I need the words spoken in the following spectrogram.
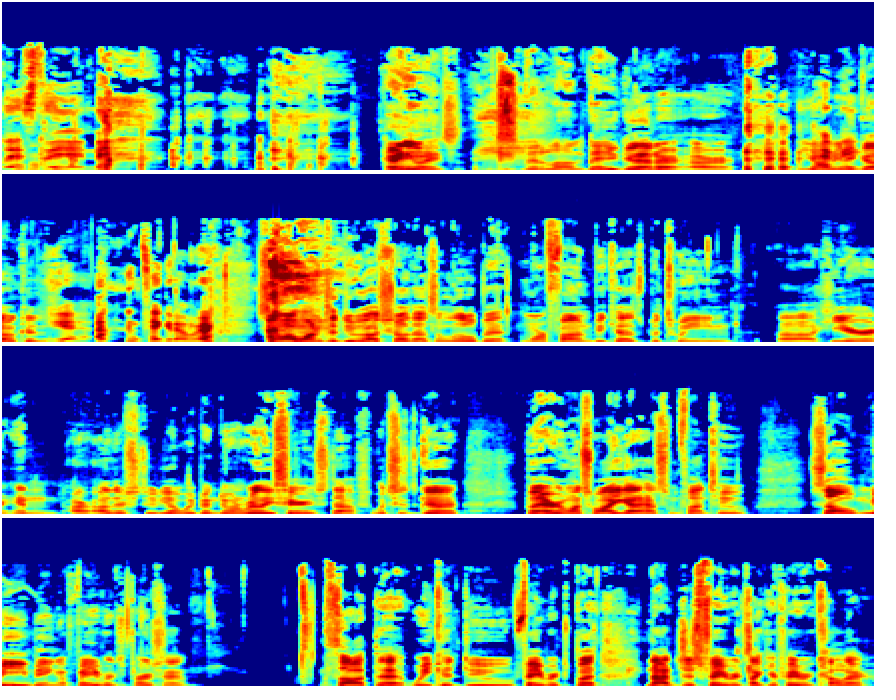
Listen. Anyways, It's been a long day. you good or, or you I want me to go? Because Yeah, take it over. so I wanted to do a show that's a little bit more fun because between uh, here and our other studio, we've been doing really serious stuff, which is good. But every once in a while, you gotta have some fun too. So me being a favorites person, thought that we could do favorites, but not just favorites like your favorite color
